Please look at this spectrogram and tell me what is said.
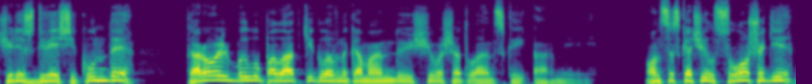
Через две секунды король был у палатки главнокомандующего шотландской армией. Он соскочил с лошади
